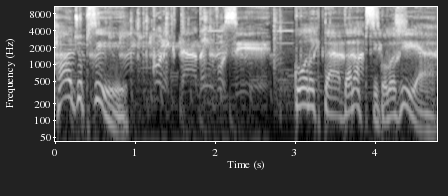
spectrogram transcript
Rádio Psi. Conectada em você. Conectada na psicologia.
